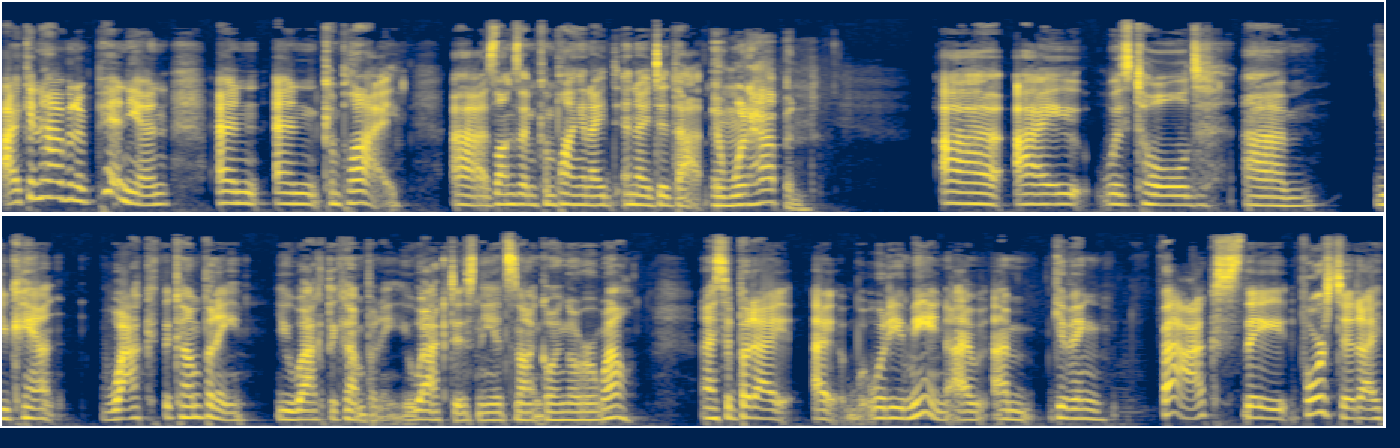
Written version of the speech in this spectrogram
I can have an opinion and and comply uh, as long as I'm complying, and I and I did that. And what happened? Uh, I was told um, you can't whack the company. You whack the company. You whack Disney. It's not going over well. And I said, but I, I what do you mean? I, I'm giving facts. They forced it. I,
